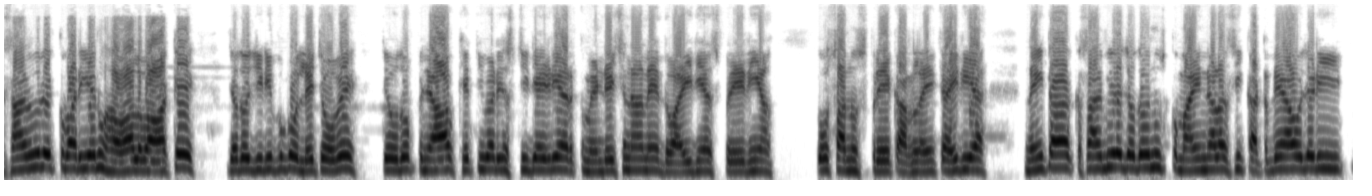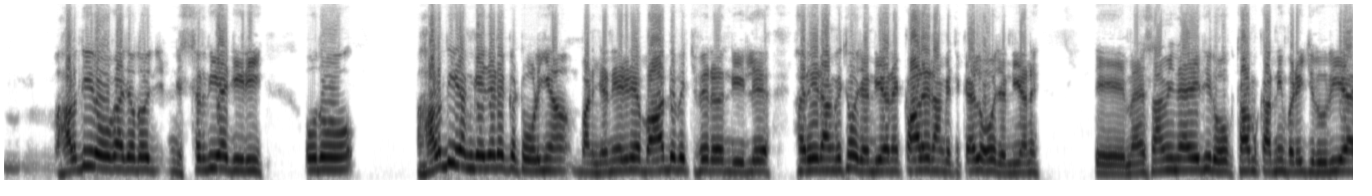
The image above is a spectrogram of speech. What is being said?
ਕਿਸਾਨ ਵੀਰ ਇੱਕ ਵਾਰੀ ਇਹਨੂੰ ਹਵਾ ਲਵਾ ਕੇ ਜਦੋਂ ਜੀਰੀ ਭਗੋਲੇ ਚ ਹੋਵੇ ਤੇ ਉਦੋਂ ਪੰਜਾਬ ਖੇਤੀਬਾੜੀ ਯੂਨੀਵਰਸਿਟੀ ਦੀਆਂ ਜਿਹੜੀਆਂ ਰეკਮੈਂਡੇਸ਼ਨਾਂ ਨੇ, ਦਵਾਈ ਦੀਆਂ ਸਪਰੇਅ ਦੀਆਂ, ਉਹ ਸਾਨੂੰ ਸਪਰੇਅ ਕਰ ਲੈਣੀ ਚਾਹੀਦੀ ਹੈ ਨਹੀਂ ਤਾਂ ਕਿਸਾਨ ਵੀਰ ਜਦੋਂ ਇਹਨੂੰ ਕਮਾਈ ਨਾਲ ਅਸੀਂ ਕੱਟਦੇ ਆ, ਉਹ ਜਿਹੜੀ ਹਲਦੀ ਰੋਗ ਆ, ਜਦੋਂ ਨਿਸਰਦੀ ਹੈ ਜੀਰੀ, ਉਦੋਂ ਹਲਦੀ ਰੰਗੇ ਜਿਹੜੇ ਕਟੋਲੀਆਂ ਬਣ ਜਾਂਦੀਆਂ, ਜਿਹੜੀਆਂ ਬਾਅਦ ਦੇ ਵਿੱਚ ਫਿਰ ਨੀਲੇ, ਹਰੇ ਰੰਗ 'ਚ ਹੋ ਜਾਂਦੀਆਂ ਨੇ, ਕਾਲੇ ਰੰਗ 'ਚ ਕਹਿ ਲਓ ਹੋ ਜਾਂਦੀਆਂ ਨੇ। ਤੇ ਮੈਂ ਸਮਝਦਾ ਇਹਦੀ ਰੋਕਥਾਮ ਕਰਨੀ ਬੜੀ ਜ਼ਰੂਰੀ ਹੈ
